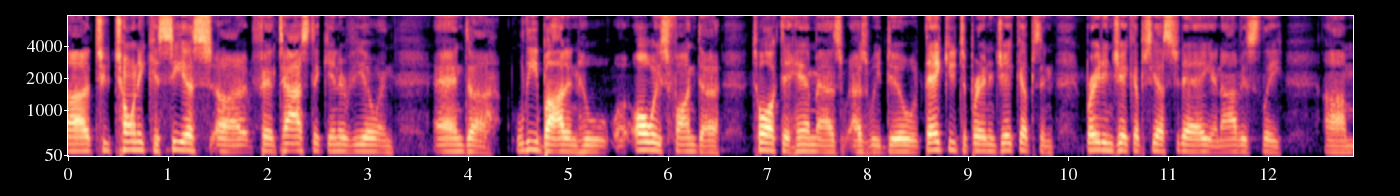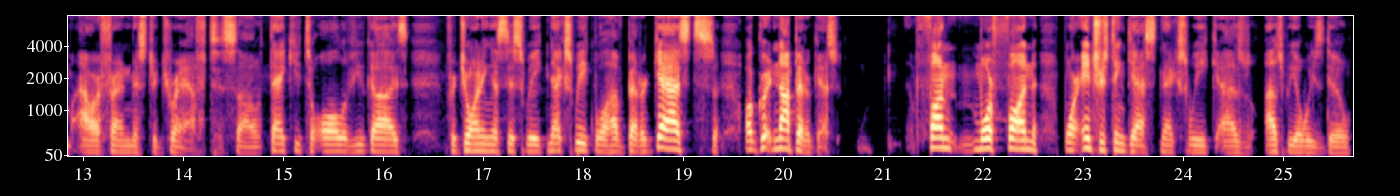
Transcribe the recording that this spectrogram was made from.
uh, to Tony Casillas, uh, fantastic interview, and and uh, Leigh Bodden, who always fun to talk to him as as we do. Thank you to Brandon Jacobs and Braden Jacobs yesterday, and obviously um, our friend Mr. Draft. So thank you to all of you guys for joining us this week. Next week we'll have better guests, or not better guests, fun, more fun, more interesting guests next week, as as we always do.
